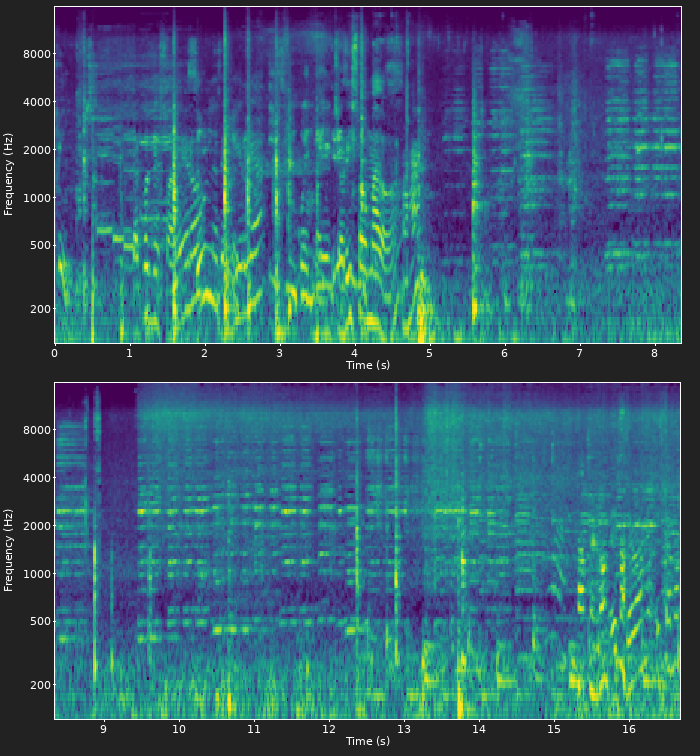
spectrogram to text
Tacos de suadero, de birria y chorizo ahumado. Ajá. Ah, perdón. Este, vamos, estamos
